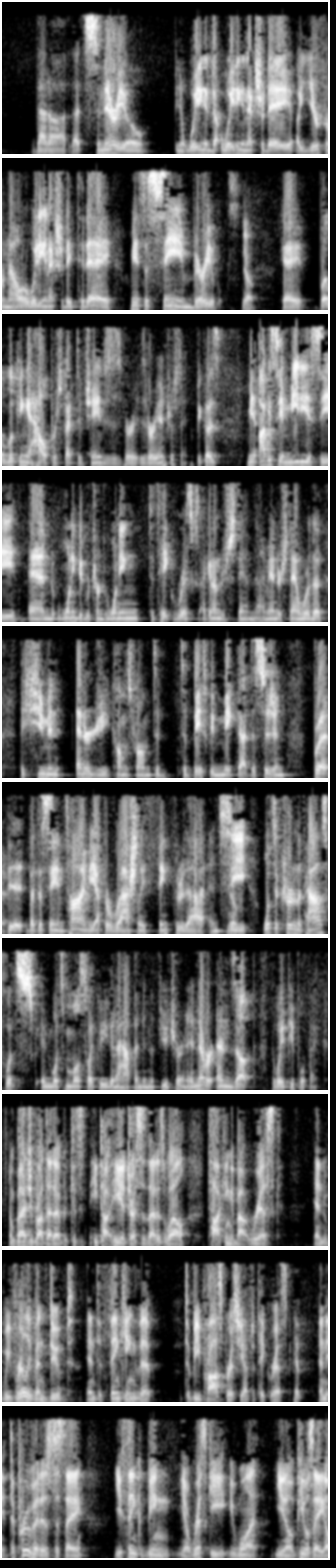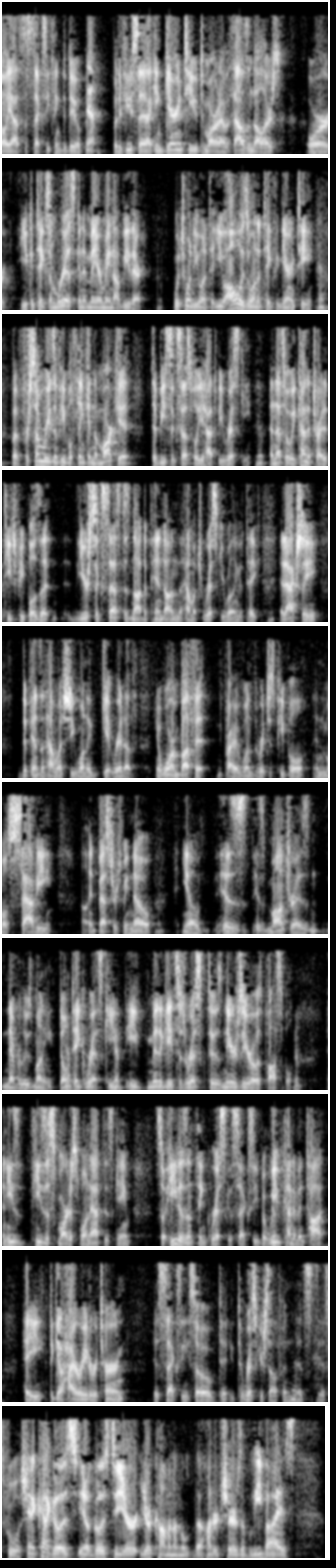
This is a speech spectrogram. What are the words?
that uh that scenario you know waiting a waiting an extra day a year from now or waiting an extra day today I mean it's the same variables Yeah. Okay, but looking at how perspective changes is very is very interesting because I mean obviously immediacy and wanting good returns, wanting to take risks. I can understand that. I mean I understand where the the human energy comes from to to basically make that decision. But at the, but at the same time, you have to rationally think through that and see Yeah. what's occurred in the past, what's and what's most likely going to happen in the future, and it never ends up the way people think. I'm glad you brought that up because he taught, he addresses that as well, talking about risk. And we've really been duped into thinking that to be prosperous you have to take risk. Yep. And it, to prove it is to say you think being you know risky you want you know people say oh yeah it's the sexy thing to do Yeah. but if you say i can guarantee you tomorrow I have a thousand dollars or you can take some risk and it may or may not be there. Which one do you want to take? You always want to take the guarantee. Yeah. but for some reason people think in the market to be successful you have to be risky. And that's what we kind of try to teach people is that your success does not depend on the, how much risk you're willing to take. It actually depends on how much you want to get rid of. You know warren buffett probably one of the richest people and most savvy uh, investors we know, you know, his his mantra is never lose money. Don't take risk. He he mitigates his risk to as near zero as possible. And he's he's the smartest one at this game. So he doesn't think risk is sexy, but we've kind of been taught, hey, to get a higher rate of return is sexy. So to to risk yourself and it's it's foolish. And it kind of goes, you know, goes to your your comment on the, the hundred shares of Levi's.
